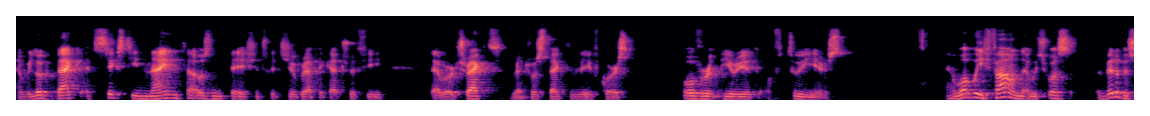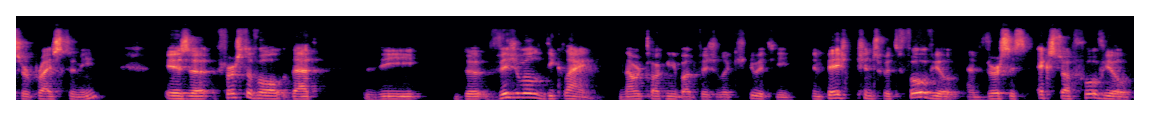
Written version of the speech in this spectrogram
And we looked back at 69,000 patients with geographic atrophy that were tracked retrospectively, of course, over a period of two years. And what we found, which was a bit of a surprise to me, is uh, first of all that the, the visual decline now we're talking about visual acuity, in patients with foveal and versus extrafoveal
